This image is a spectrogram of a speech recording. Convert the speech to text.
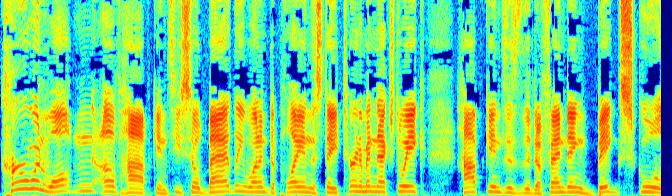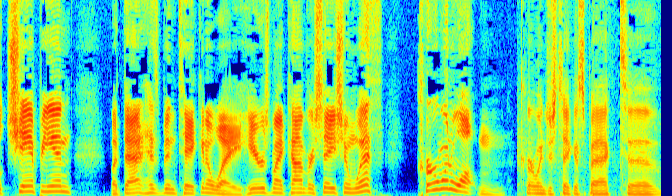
Kerwin Walton of Hopkins. He so badly wanted to play in the state tournament next week. Hopkins is the defending big school champion, but that has been taken away. Here's my conversation with Kerwin Walton. Kerwin, just take us back to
